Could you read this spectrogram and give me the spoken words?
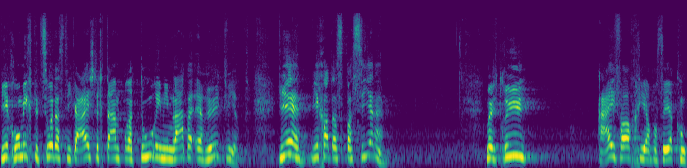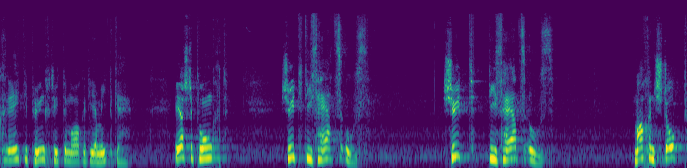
Wie komme ich dazu, dass die geistliche Temperatur in meinem Leben erhöht wird? Wie, wie kann das passieren? Ich möchte drei einfache, aber sehr konkrete Punkte heute Morgen dir mitgeben. Erster Punkt. Schütt dein Herz aus. Schütt dein Herz aus. Mach einen Stopp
